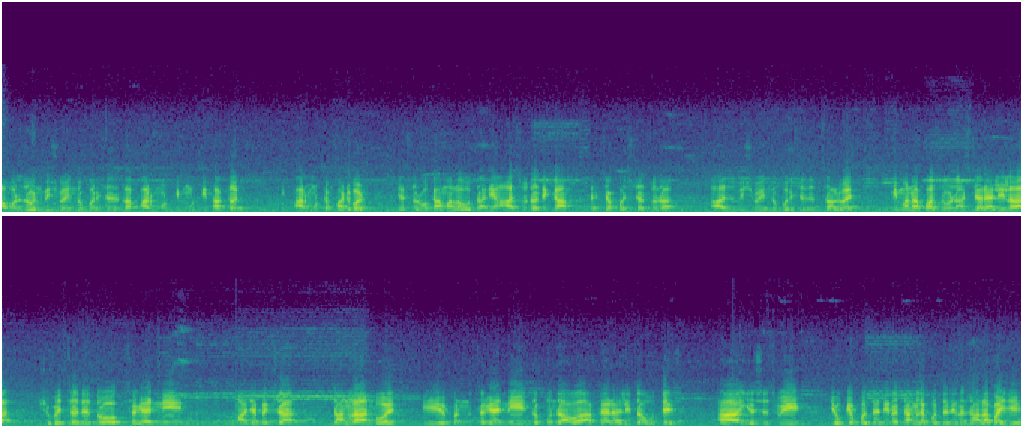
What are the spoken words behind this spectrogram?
आवर्जून विश्व हिंदू परिषदेला फार मोठी मोठी ताकद फार मोठं पाठबळ या सर्व कामाला होतं. आणि आज सुद्धा ते काम त्यांच्या पश्चात सुद्धा आज विश्व हिंदू परिषदेत चालू आहे. मी मनापासून आजच्या रॅलीला शुभेच्छा देतो. सगळ्यांनी माझ्यापेक्षा चांगला अनुभव आहे. की पण सगळ्यांनी जपून जावं. आपल्या रॅलीचा उद्देश हा यशस्वी योग्य पद्धतीनं चांगल्या पद्धतीनं झाला पाहिजे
